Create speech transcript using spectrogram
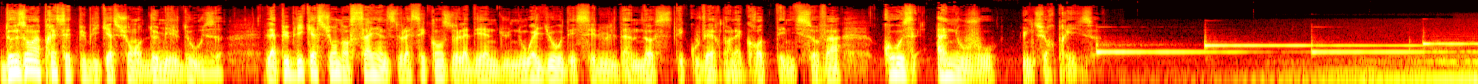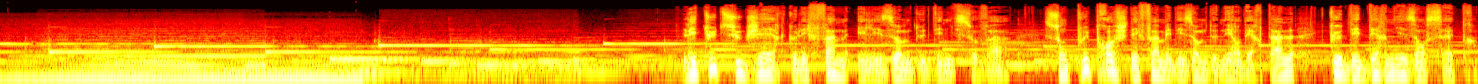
Deux ans après cette publication en 2012, la publication dans Science de la séquence de l'ADN du noyau des cellules d'un os découvert dans la grotte Denisova cause à nouveau une surprise. L'étude suggère que les femmes et les hommes de Denisova sont plus proches des femmes et des hommes de Néandertal que des derniers ancêtres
